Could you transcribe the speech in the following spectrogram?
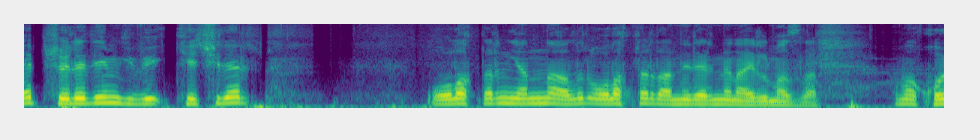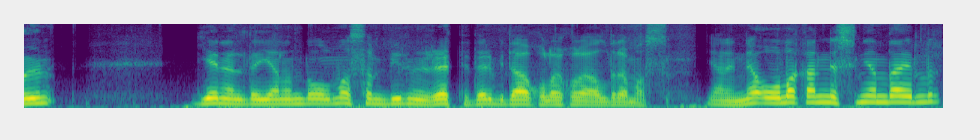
Hep söylediğim gibi keçiler oğlakların yanına alır. Oğlaklar da annelerinden ayrılmazlar. Ama koyun genelde yanında olmazsan birini reddeder. Bir daha kolay kolay aldıramazsın. Yani ne oğlak annesinin yanında ayrılır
